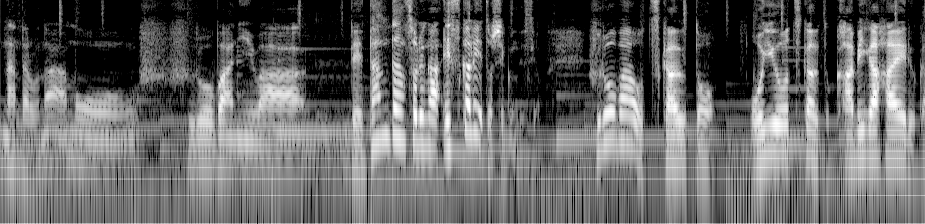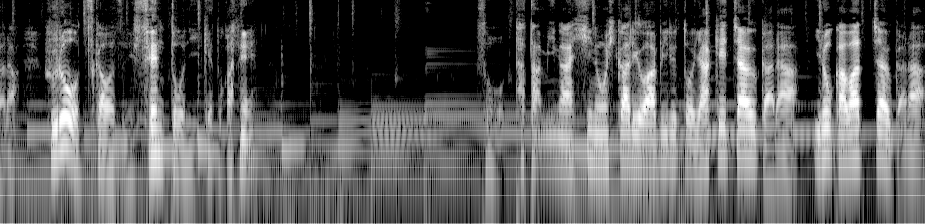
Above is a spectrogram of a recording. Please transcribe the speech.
なんだろうなもう風呂場にはでだんだんそれがエスカレートしていくんですよ。風呂場を使うとお湯を使うとカビが生えるから風呂を使わずに銭湯に行けとかね。畳が日の光を浴びると焼けちゃうから色変わっちゃうから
